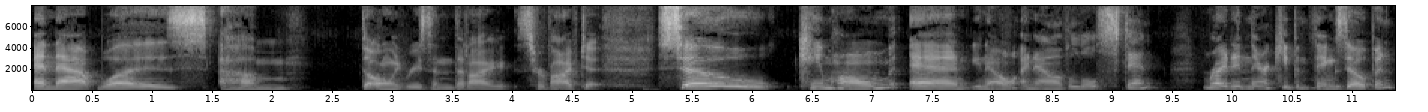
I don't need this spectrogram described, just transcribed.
and that was um, the only reason that I survived it. So came home and, you know, I now have a little stent right in there, keeping things open.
